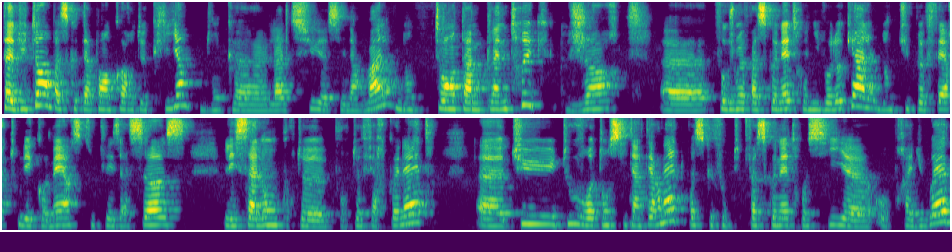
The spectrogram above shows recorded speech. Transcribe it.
Tu as du temps parce que tu n'as pas encore de clients, donc euh, là-dessus, c'est normal. Donc, tu entames plein de trucs, genre, il faut que je me fasse connaître au niveau local. Donc, tu peux faire tous les commerces, toutes les assos, les salons pour te, pour te faire connaître. Euh, tu ouvres ton site internet parce qu'il faut que tu te fasses connaître aussi euh, auprès du web.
